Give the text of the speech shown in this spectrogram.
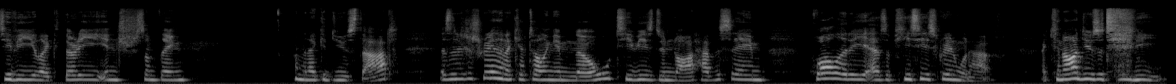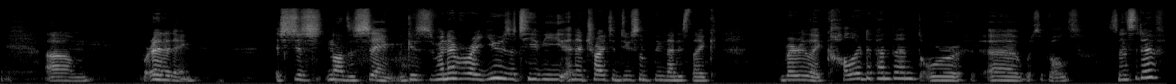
TV, like 30 inch something, and then I could use that as an extra screen. And I kept telling him, no, TVs do not have the same quality as a PC screen would have. I cannot use a TV um, for editing. It's just not the same because whenever I use a TV and I try to do something that is like very like color dependent or uh, what's it called sensitive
